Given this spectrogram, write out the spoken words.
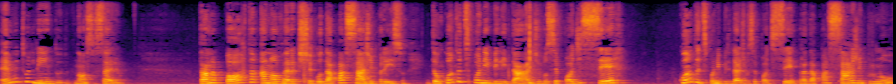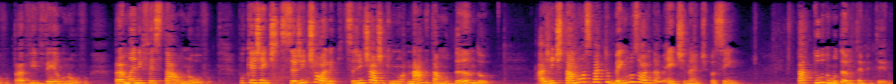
É muito lindo. Nossa, sério. Tá na porta a nova era que chegou, dá passagem para isso. Então, quanta disponibilidade você pode ser? Quanta disponibilidade você pode ser para dar passagem para o novo, para viver o novo, para manifestar o novo? Porque, gente, se a gente olha, se a gente acha que nada tá mudando, a gente tá num aspecto bem ilusório da mente, né? Tipo assim, Tá tudo mudando o tempo inteiro.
